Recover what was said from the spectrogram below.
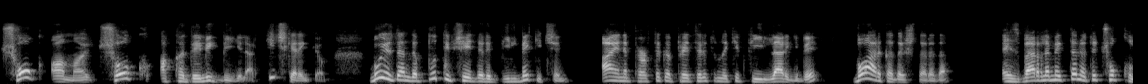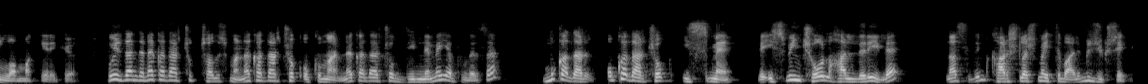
çok ama çok akademik bilgiler. Hiç gerek yok. Bu yüzden de bu tip şeyleri bilmek için aynı perfect ve preteritum'daki fiiller gibi bu arkadaşları da ezberlemekten öte çok kullanmak gerekiyor. Bu yüzden de ne kadar çok çalışma, ne kadar çok okuma, ne kadar çok dinleme yapılırsa bu kadar o kadar çok isme ve ismin çoğul halleriyle nasıl diyeyim karşılaşma ihtimalimiz yüksek.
